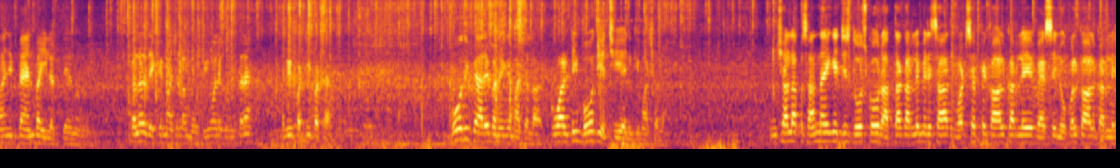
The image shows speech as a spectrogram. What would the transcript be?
हाँ जी, बहन भाई लगते हैं दोनों। कलर देखे, माशाल्लाह मोती वाले कबूतर हैं। अभी पट्टी पट्टा है। बहुत ही प्यारे बनेंगे, माशाल्लाह। क्वालिटी बहुत ही अच्छी है इनकी, माशाल्लाह। इंशाल्लाह पसंद आएँगे। जिस दोस्त को रबता कर ले मेरे साथ व्हाट्सएप पे कॉल कर ले, वैसे लोकल कॉल कर ले।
